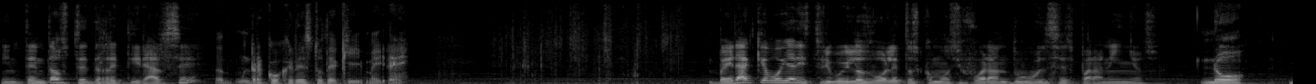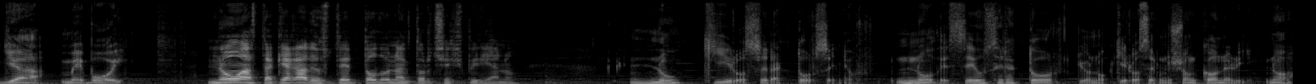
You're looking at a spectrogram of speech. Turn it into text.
¿Intenta usted retirarse? Eh, Recogeré esto de aquí y me iré. Verá que voy a distribuir los boletos como si fueran dulces para niños. No, ya me voy. No hasta que haga de usted todo un actor shakespeariano. No quiero ser actor, señor. No deseo ser actor. Yo no quiero ser un Sean Connery. No.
